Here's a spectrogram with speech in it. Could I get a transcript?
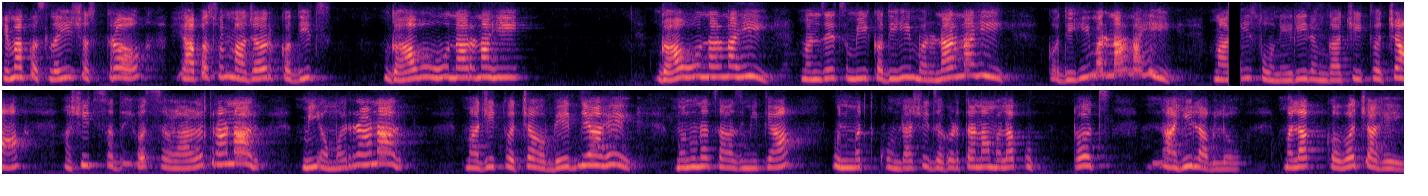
किंवा कसलंही शस्त्र यापासून माझ्यावर कधीच घाव होणार नाही. घाव होणार नाही. म्हणजेच मी कधीही मरणार नाही. कधीही मरणार नाही. माझी सोनेरी रंगाची त्वचा अशीच सदैव सळाळत राहणार. मी अमर राहणार. माझी त्वचा अभेद्य आहे. म्हणूनच आज मी त्या उन्मत्त खोंडाशी झगडताना मला कुठंच नाही लागलं. मला कवच आहे.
